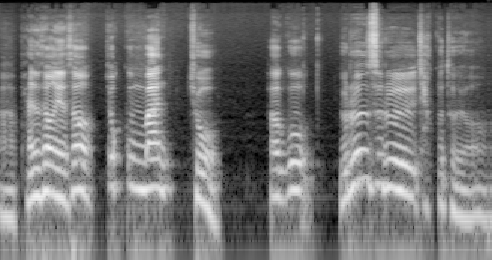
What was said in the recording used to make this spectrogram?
아, 반성해서 조금만 줘 하고 요런 수를 자꾸 둬요.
